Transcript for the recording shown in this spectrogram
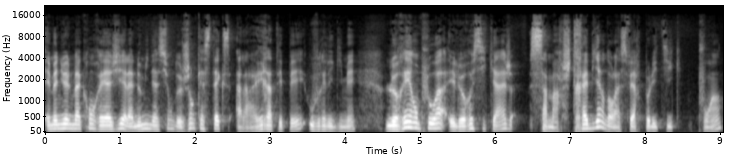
Emmanuel Macron réagit à la nomination de Jean Castex à la RATP. Ouvrez les guillemets. Le réemploi et le recyclage, ça marche très bien dans la sphère politique. Point.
